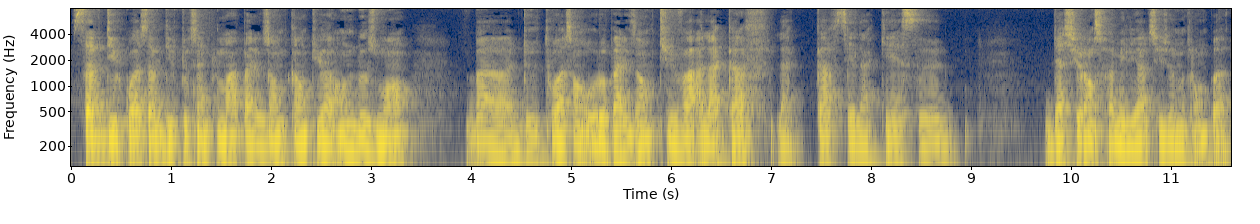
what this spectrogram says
Ça veut dire quoi? Ça veut dire tout simplement, par exemple, quand tu as un logement bah, de 300 euros, par exemple, tu vas à la CAF. La CAF, c'est la caisse d'assurance familiale, si je ne me trompe pas.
